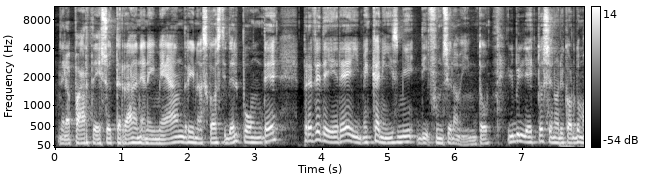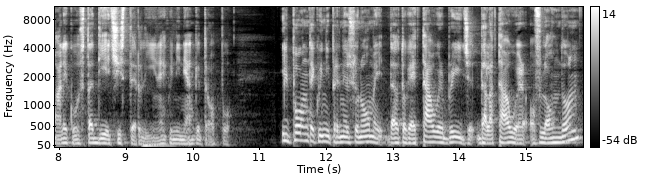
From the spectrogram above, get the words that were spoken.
nella parte sotterranea, nei meandri nascosti del ponte, per vedere i meccanismi di funzionamento. Il biglietto, se non ricordo male, costa 10 sterline, quindi neanche troppo. Il ponte quindi prende il suo nome, dato che è Tower Bridge, dalla Tower of London,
